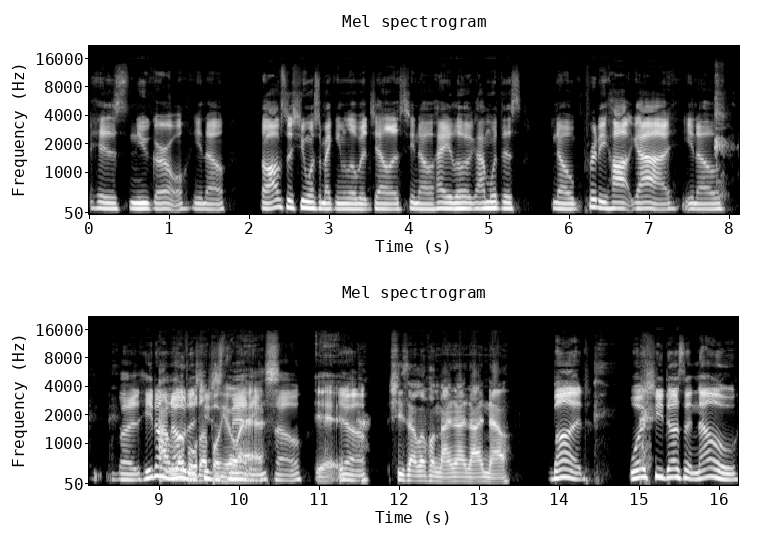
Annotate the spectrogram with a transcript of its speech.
his new girl, you know. So obviously she wants to make him a little bit jealous, you know. Hey, look, I'm with this, you know, pretty hot guy, you know, but he don't know that she's just met him. So yeah, yeah, she's at level nine nine nine now. But what she doesn't know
